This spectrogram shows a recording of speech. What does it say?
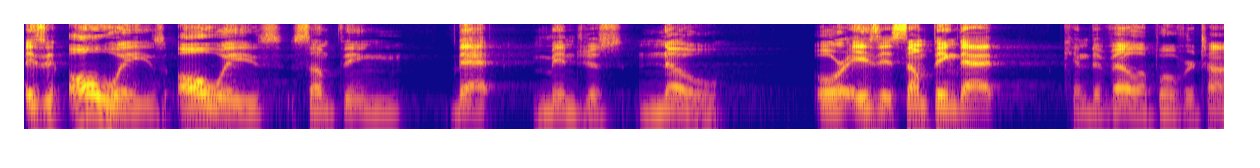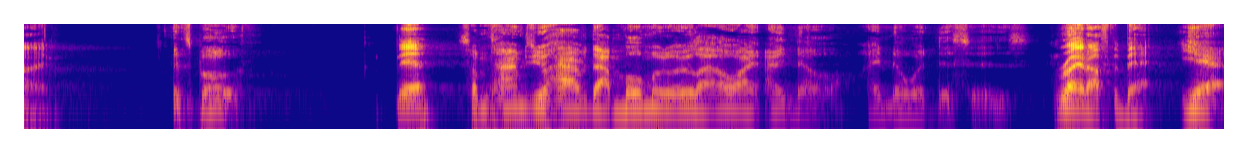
is it always always something that men just know or is it something that can develop over time? It's both. Yeah? Sometimes you have that moment where you're like, oh, I, I know. I know what this is. Right off the bat. Yeah.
